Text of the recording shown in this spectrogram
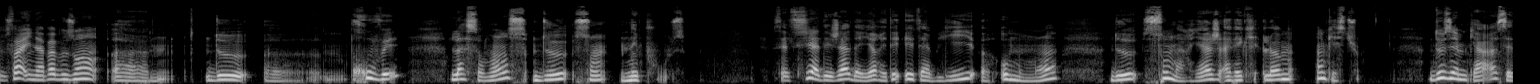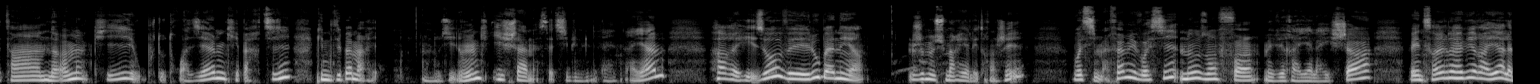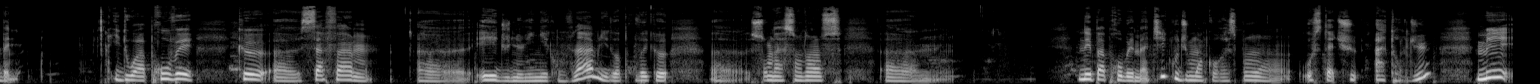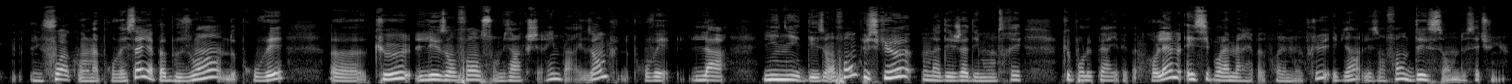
Toutefois, il n'a pas besoin euh, de euh, prouver l'ascendance de son épouse. Celle-ci a déjà d'ailleurs été établie euh, au moment de son mariage avec l'homme en question. Deuxième cas, c'est un homme qui, ou plutôt troisième, qui est parti, qui n'était pas marié. On nous dit donc, Ishan Satibim Harehizo Velubanea. Je me suis mariée à l'étranger, voici ma femme et voici nos enfants. Mais Viraya la la Viraya la Il doit prouver que euh, sa femme euh, est d'une lignée convenable, il doit prouver que euh, son ascendance n'est pas problématique, ou du moins correspond au statut attendu. Mais une fois qu'on a prouvé ça, il n'y a pas besoin de prouver que les enfants sont bien kshérim, par exemple, de prouver la lignée des enfants, puisque on a déjà démontré que pour le père, il n'y avait pas de problème, et si pour la mère, il n'y a pas de problème non plus, eh bien, les enfants descendent de cette union.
